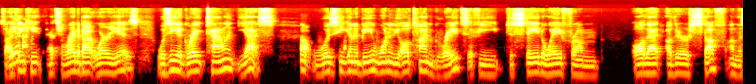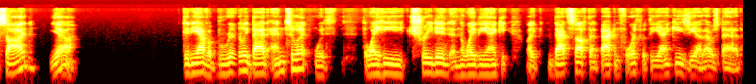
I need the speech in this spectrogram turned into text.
So I yeah. think he that's right about where he is. Was he a great talent? Yes, Oh. Was he going to be one of the all-time greats if he just stayed away from all that other stuff on the side? Yeah. Did he have a really bad end to it with the way he treated and the way the Yankee like that stuff, that back and forth with the Yankees? Yeah, that was bad.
